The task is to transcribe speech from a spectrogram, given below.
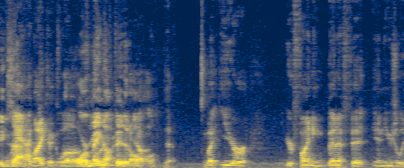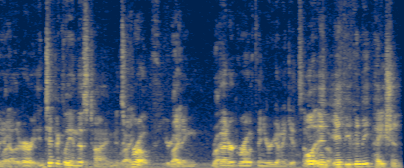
exactly like, like a glove, Or may not fit at yeah, all. Yeah. But you're you're finding benefit in usually Right. another area. And typically in this time, it's Right. growth. You're getting better growth than you're going to get Well, and else. if you can be patient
